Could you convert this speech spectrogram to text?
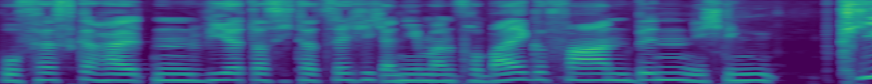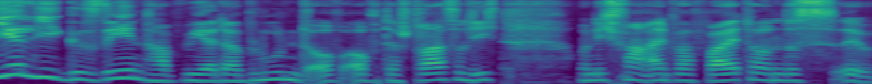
wo festgehalten wird, dass ich tatsächlich an jemanden vorbeigefahren bin, ich den clearly gesehen habe, wie er da blutend auf, auf der Straße liegt und ich fahre einfach weiter und das äh,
